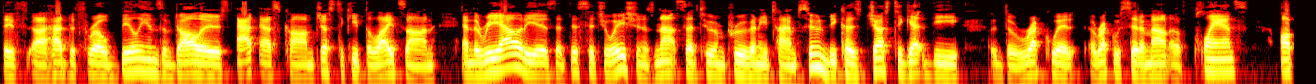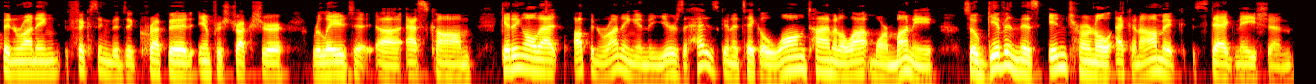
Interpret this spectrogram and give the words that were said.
They've uh, had to throw billions of dollars at Eskom just to keep the lights on. And the reality is that this situation is not set to improve anytime soon because just to get the the requisite, requisite amount of plants up and running, fixing the decrepit infrastructure related to uh, Eskom, getting all that up and running in the years ahead is going to take a long time and a lot more money. So, given this internal economic stagnation,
